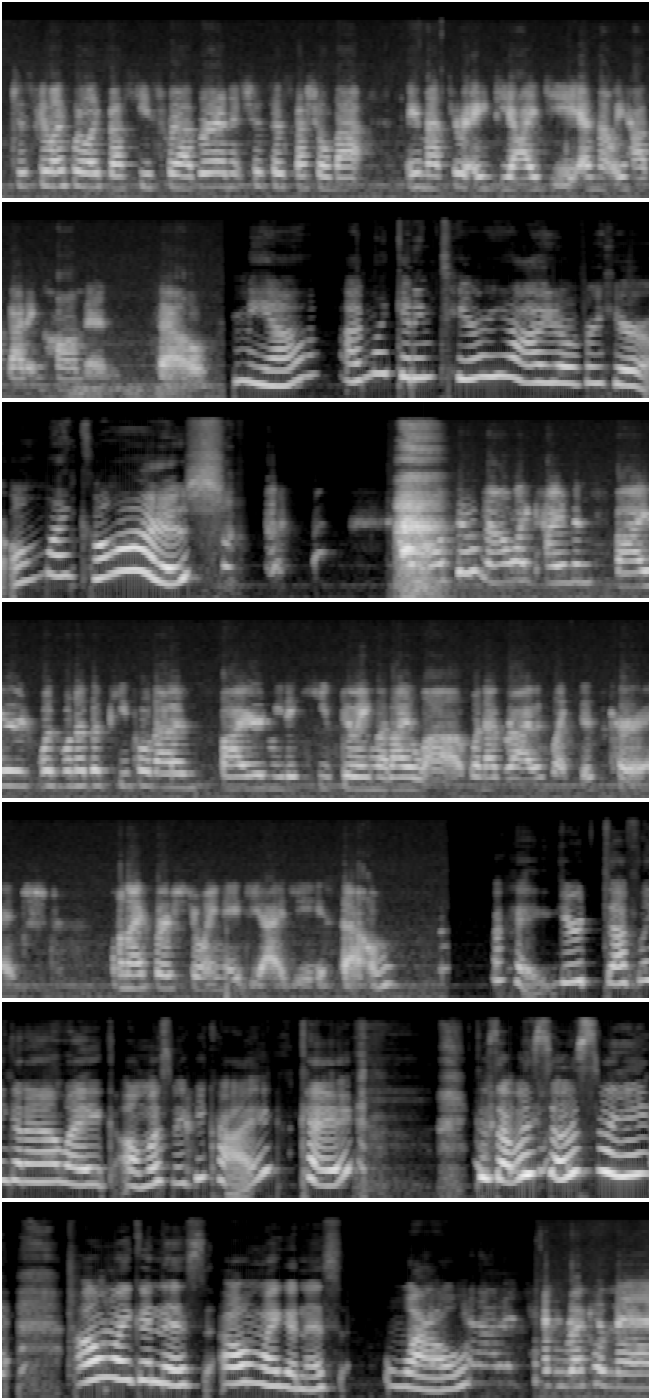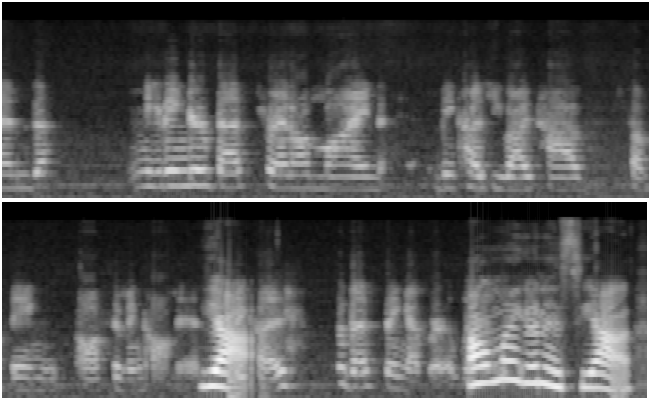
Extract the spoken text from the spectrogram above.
just feel like we're like besties forever and it's just so special that we met through AGIG and that we have that in common. So Mia, I'm like getting teary eyed over here. Oh my gosh. and also now like I'm inspired was one of the people that inspired me to keep doing what I love whenever I was like discouraged when I first joined AGIG. So Okay, you're definitely gonna like almost make me cry. Okay. Because that was so sweet. Oh my goodness. Oh my goodness. Wow. 10 out of 10 recommend meeting your best friend online because you guys have something awesome in common. Yeah. Because the best thing ever. Oh my goodness, yeah.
